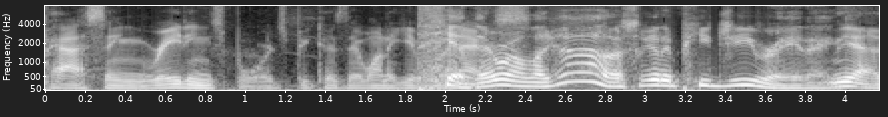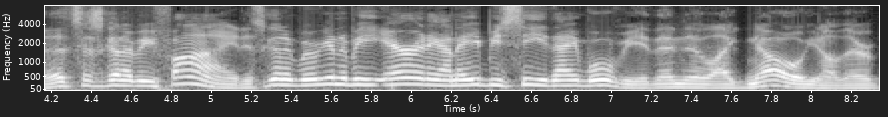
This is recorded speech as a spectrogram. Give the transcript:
passing ratings boards because they want to give him. yeah. They were all like, "Oh, let's get a PG rating." Yeah, that's just going to be fine. It's going to we're going to be airing on ABC night movie, and then they're like, no, you know, they're,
